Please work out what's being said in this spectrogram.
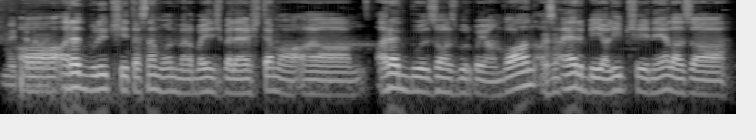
mit. A, a Red Bull Lipcsét ezt nem mond, mert abban én is beleestem. A, a, a Red Bull Salzburg olyan van, az RB a Lipcsénél az a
